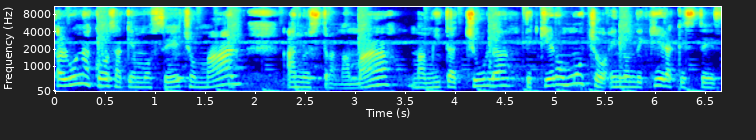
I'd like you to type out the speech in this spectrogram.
alguna cosa que hemos hecho mal, a nuestra mamá, mamita chula, te quiero mucho en donde quiera que estés,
